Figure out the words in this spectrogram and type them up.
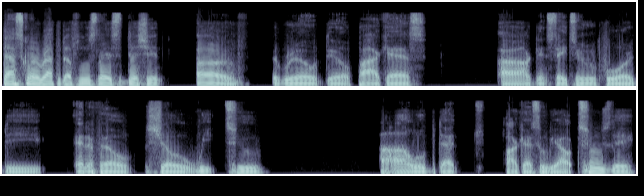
That's going to wrap it up for this latest edition of the Real Deal podcast. Uh, again, stay tuned for the NFL show week two. Uh, will that podcast will be out Tuesday.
